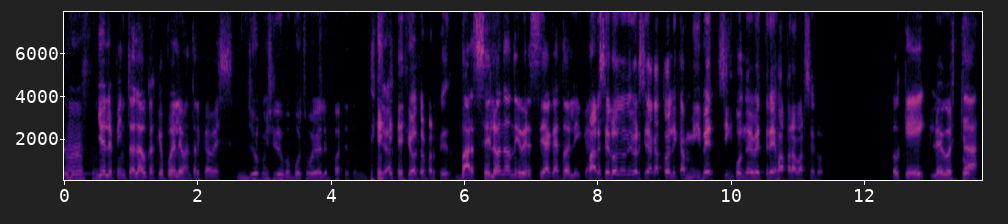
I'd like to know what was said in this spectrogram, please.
Mm, yo le pinto al Aucas que puede levantar cabeza. Yo coincido con Bocho, voy al empate también. Ya. ¿Qué otro partido? Barcelona, Universidad Católica. Barcelona, Universidad Católica. Mi bet 593 va para Barcelona. ok, luego está.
